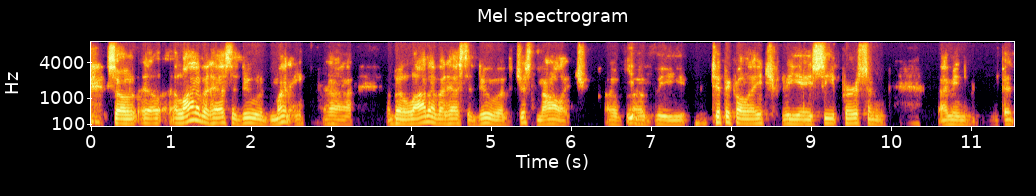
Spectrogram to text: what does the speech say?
so a lot of it has to do with money uh, but a lot of it has to do with just knowledge of, yeah. of the typical HVAC person. I mean, that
